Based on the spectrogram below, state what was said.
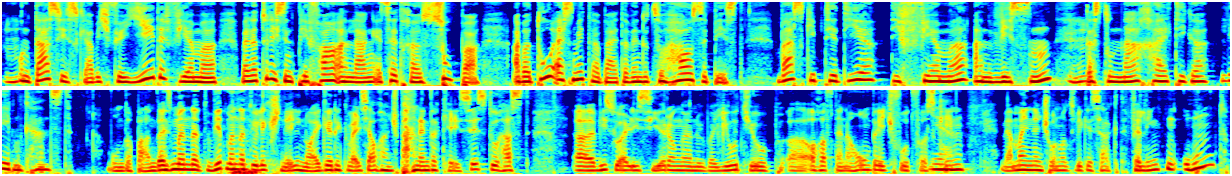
Mhm. Und das ist, glaube ich, für jede Firma, weil natürlich sind PV-Anlagen etc. super, aber du als Mitarbeiter, wenn du zu Hause bist, was gibt dir dir die Firma an Wissen, mhm. dass du nachhaltiger leben kannst? Wunderbar. Und da ist man, wird man natürlich schnell neugierig, weil es ja auch ein spannender Case ist. Du hast äh, Visualisierungen über YouTube, äh, auch auf deiner Homepage Food for Skin. Ja. Werden wir in den Shownotes, wie gesagt, verlinken. Und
